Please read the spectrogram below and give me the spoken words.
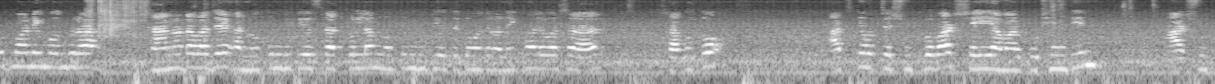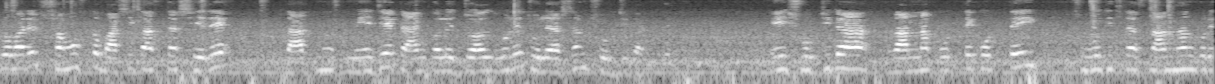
গুড মর্নিং বন্ধুরা। সাড়ে নটা বাজে আর নতুন ভিডিও স্টার্ট করলাম। নতুন ভিডিওতে তোমাদের অনেক ভালোবাসার স্বাগত। আজকে হচ্ছে শুক্রবার, সেই আমার কঠিন দিন। আর শুক্রবারের সমস্ত বাসি কাজটা সেরে দাঁত, মুখ মেজে টাইম কলের জল ধরে চলে আসলাম সবজি কাটতে এই সবজিটা রান্না করতে করতেই শুভজিৎটা স্নান ধান করে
